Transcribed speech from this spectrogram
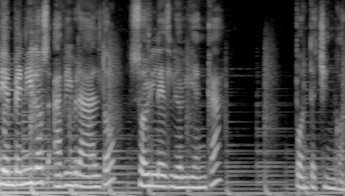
Bienvenidos a Vibra Alto, soy Leslie Olienka. Ponte chingón.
